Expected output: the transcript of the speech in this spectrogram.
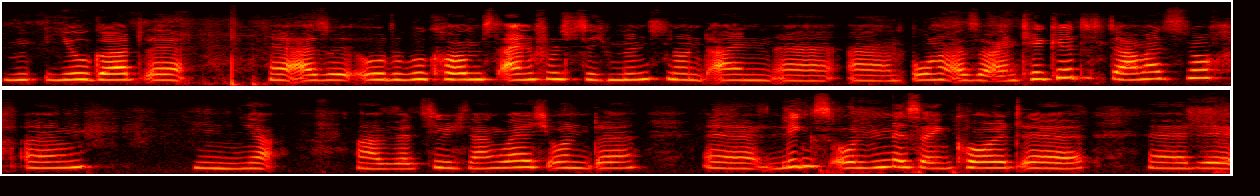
you got, äh, äh also oh, du bekommst 51 Münzen und ein äh, äh, Bonus, also ein Ticket damals noch. Ähm, hm, ja. Ah, wird ziemlich langweilig. Und äh, äh, links unten ist ein Colt, äh, äh, der,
